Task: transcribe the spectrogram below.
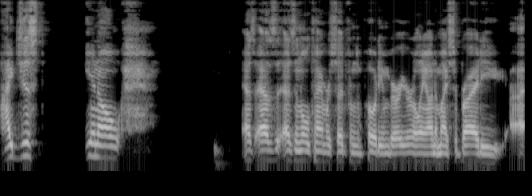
I just, you know, as as as an old timer said from the podium very early on in my sobriety, I,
